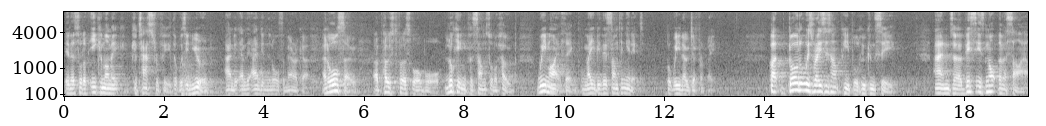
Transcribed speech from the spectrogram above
in a sort of economic catastrophe that was in Europe and, and, and in the North America, and also post First World War, looking for some sort of hope, we might think maybe there's something in it, but we know differently. But God always raises up people who can see, and uh, this is not the Messiah.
